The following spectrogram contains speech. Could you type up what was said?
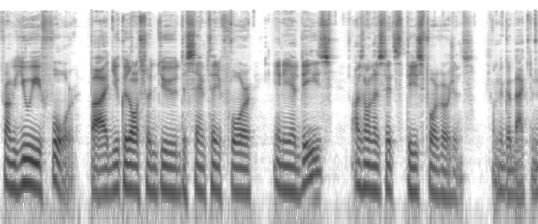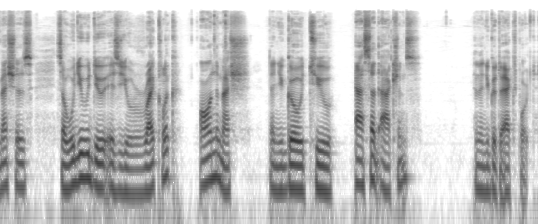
from UE4, but you could also do the same thing for any of these as long as it's these four versions. So I'm gonna go back to meshes. So what you would do is you right click on the mesh, then you go to asset actions, and then you go to export.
